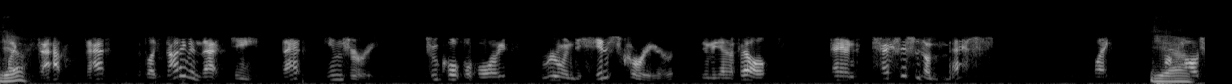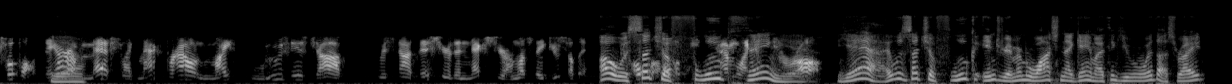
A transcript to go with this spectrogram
Yeah. Like that, that, like not even that game. That injury to Colt McCoy ruined his career in the NFL, and Texas is a mess. Like for Yeah. college football, they are a mess. Like Mack Brown might lose his job. If it's not this year, then next year, unless they do something. Oh, it was such a fluke them like thing. Yeah. yeah, it was such a fluke injury. I remember watching that game. I think you were with us, right?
